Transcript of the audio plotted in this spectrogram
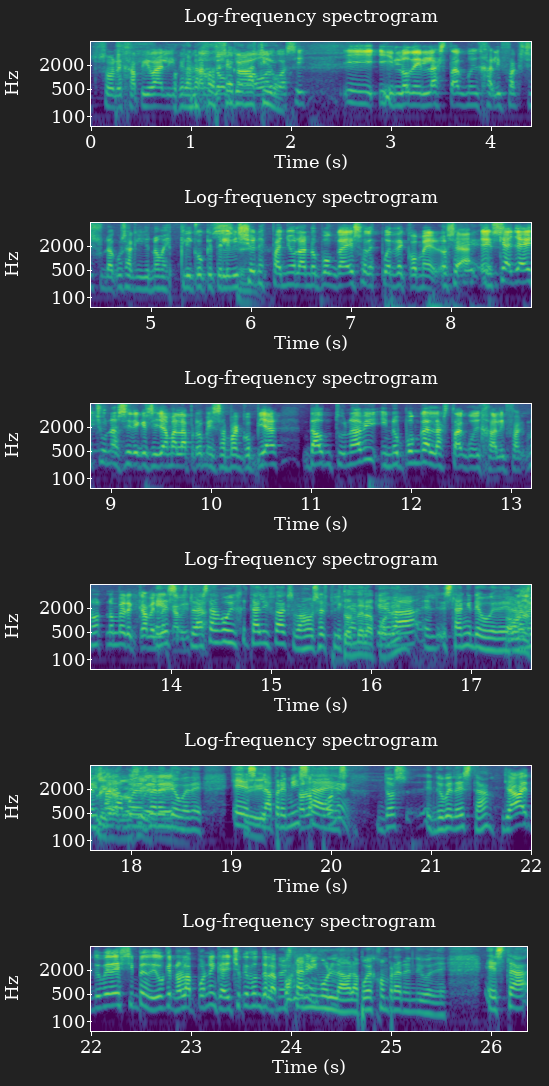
sobre Happy Valley, la está tan en loca o algo así. Y, y lo de Last Tango en Halifax es una cosa que yo no me explico, que televisión española no ponga eso después de comer. O sea, Sí, es, es- que haya hecho una serie que se llama La Promesa para copiar Down to Navi y no ponga Last Tango en Halifax. No, no me cabe en la cabeza. Last Tango in Halifax, vamos a explicar ¿Dónde de la qué ponen? va. El- Está en DVD. Vamos a Ahora mismo la puedes sí. ver en DVD. Es, Sí. la ¿No premisa la es dos en DVD está. Ya, en DVD siempre digo que no la ponen, que ha dicho que dónde la No ponen. está en ningún lado, la puedes comprar en DVD. Esta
